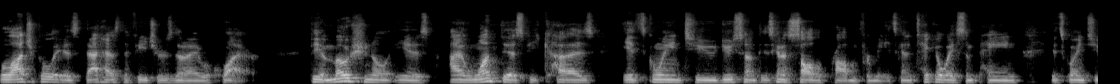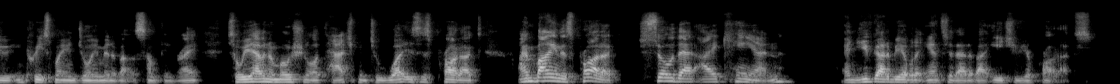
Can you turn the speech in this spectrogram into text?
The logical is that has the features that I require. The emotional is I want this because it's going to do something, it's going to solve a problem for me. It's going to take away some pain. It's going to increase my enjoyment about something, right? So we have an emotional attachment to what is this product? I'm buying this product so that I can, and you've got to be able to answer that about each of your products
